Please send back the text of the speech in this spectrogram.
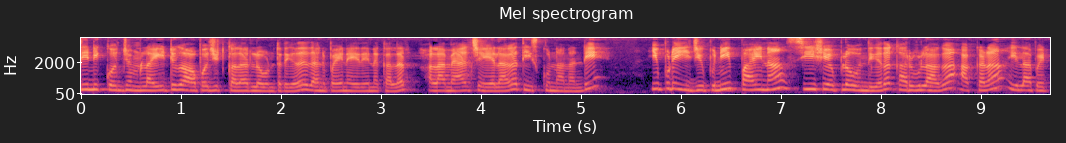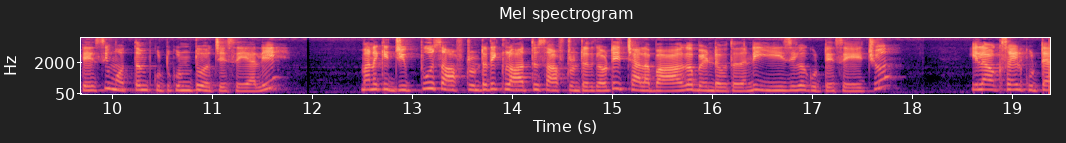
దీనికి కొంచెం లైట్గా ఆపోజిట్ కలర్లో ఉంటుంది కదా దానిపైన ఏదైనా కలర్ అలా మ్యాచ్ అయ్యేలాగా తీసుకున్నానండి. ఇప్పుడు ఈ జిప్పుని పైన సీ షేప్లో ఉంది కదా కరువులాగా అక్కడ ఇలా పెట్టేసి మొత్తం కుట్టుకుంటూ వచ్చేసేయాలి. మనకి జిప్పు సాఫ్ట్ ఉంటుంది క్లాత్ సాఫ్ట్ ఉంటుంది కాబట్టి చాలా బాగా బెండ్ అవుతుందండి ఈజీగా కుట్టేసేయచ్చు. ఇలా ఒక సైడ్ కుట్టా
